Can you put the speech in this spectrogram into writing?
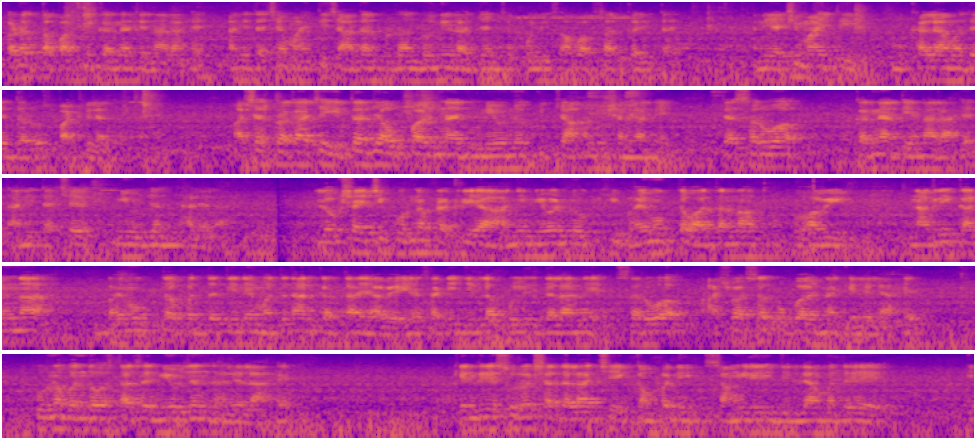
कडक तपासणी करण्यात येणार आहे आणि त्याच्या माहितीचे आदानप्रदान दोन्ही राज्यांचे पोलीस आपापसात करीत आहेत. आणि याची माहिती मुख्यालयामध्ये दररोज पाठविल्या जात आहे. अशाच प्रकारचे इतर ज्या उपाययोजना आहेत निवडणुकीच्या अनुषंगाने त्या सर्व करण्यात येणार आहेत आणि त्याचे नियोजन झालेलं आहे. लोकशाहीची पूर्ण प्रक्रिया आणि निवडणूक ही भयमुक्त वातावरणात व्हावी नागरिकांना भयमुक्त पद्धतीने मतदान करता यावे यासाठी जिल्हा पोलीस दलाने सर्व आश्वासक उपाययोजना केलेल्या आहेत. पूर्ण बंदोबस्ताचं नियोजन झालेलं आहे. केंद्रीय सुरक्षा दलाची एक कंपनी सांगली जिल्ह्यामध्ये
